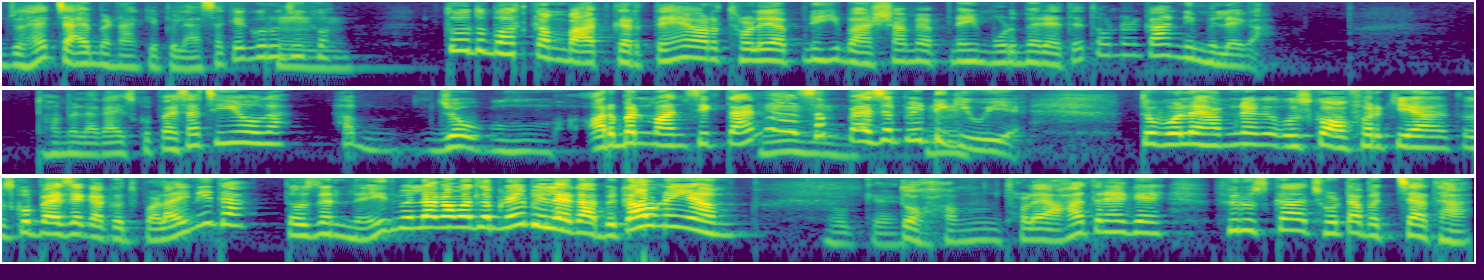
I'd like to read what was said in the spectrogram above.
जो है चाय बना के पिला सके गुरुजी को। तो तो बहुत कम बात करते हैं और थोड़े अपनी ही भाषा में अपने ही मूड में रहते हैं, तो उन्होंने कहा नहीं मिलेगा। तो हमें लगा इसको पैसा चाहिए होगा। अब जो अर्बन मानसिकता है ना सब पैसे पे टिकी हुई है। तो बोले हमने उसको ऑफ़र किया तो उसको पैसे का कुछ पड़ा ही नहीं था। तो उसने नहीं मिलेगा मतलब नहीं मिलेगा बिकाऊ नहीं है हम। ओके तो हम थोड़े आहत रह गए। फिर उसका छोटा बच्चा था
